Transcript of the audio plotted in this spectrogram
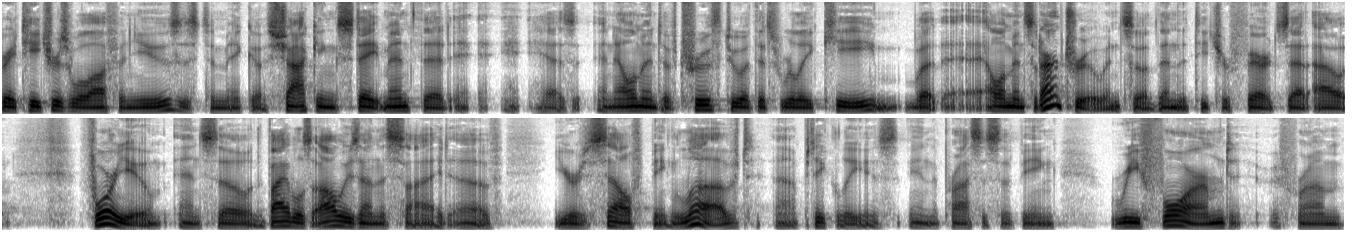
great teachers will often use is to make a shocking statement that has an element of truth to it that's really key, but elements that aren't true. And so then the teacher ferrets that out for you. And so the Bible is always on the side of yourself being loved, uh, particularly as in the process of being reformed from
